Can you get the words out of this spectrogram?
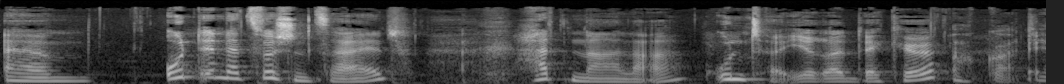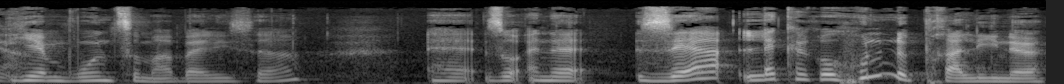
ähm, und in der Zwischenzeit hat Nala unter ihrer Decke, oh Gott, ja. hier im Wohnzimmer bei Lisa, äh, so eine sehr leckere Hundepraline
